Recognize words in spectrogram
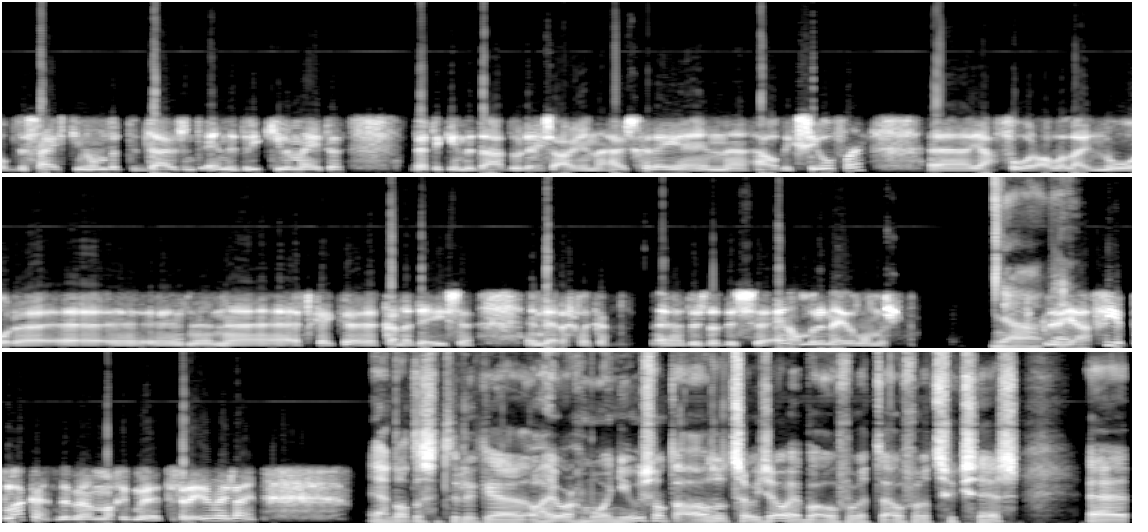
op de 1500, de 1000 en de 3 kilometer werd ik inderdaad door deze Arjen naar huis gereden en haalde ik zilver. Ja, voor allerlei Noren, even kijken, Canadezen en dergelijke. dus dat is, en andere Nederlanders. Ja, dus ja, vier plakken, daar mag ik me tevreden mee zijn. Ja, dat is natuurlijk al heel erg mooi nieuws. Want als we het sowieso hebben over het, over het succes. Uh,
